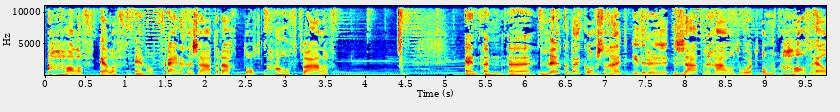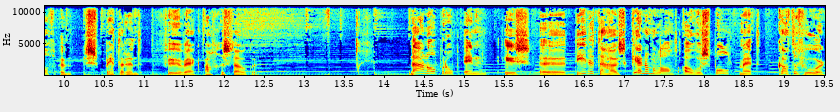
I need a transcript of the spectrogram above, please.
half 11 en op vrijdag en zaterdag tot half 12. En een eh, leuke bijkomstigheid. Iedere zaterdagavond wordt om half elf een spetterend vuurwerk afgestoken. Na een oproep in is uh, dierentehuis Kennemerland overspoeld met kattenvoer.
